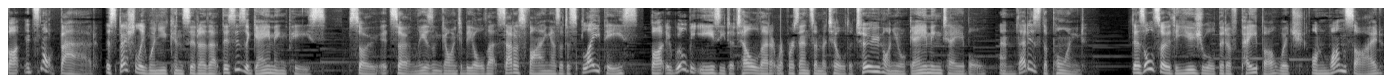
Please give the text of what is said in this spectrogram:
but it's not bad, especially when you consider that this is a gaming piece. So it certainly isn't going to be all that satisfying as a display piece, but it will be easy to tell that it represents a Matilda 2 on your gaming table, and that is the point. There's also the usual bit of paper, which, on one side,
